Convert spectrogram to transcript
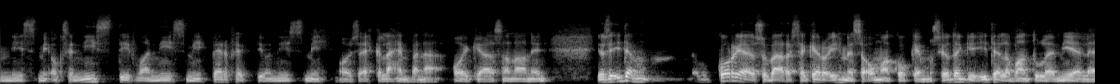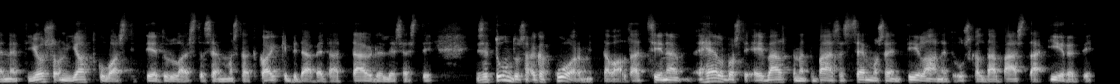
perfektionismi, onko se nisti vai nismi, perfektionismi olisi ehkä lähempänä oikea sana, niin jos itse korjaa, jos on väärässä ja kerro ihmeessä oma kokemus. Jotenkin itsellä vaan tulee mieleen, että jos on jatkuvasti tietynlaista semmoista, että kaikki pitää vetää täydellisesti, niin se tuntuisi aika kuormittavalta, että siinä helposti ei välttämättä pääse semmoiseen tilaan, että uskaltaa päästä irti.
